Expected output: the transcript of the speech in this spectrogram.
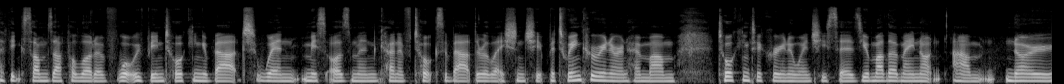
I think, sums up a lot of what we've been talking about when Miss Osman kind of talks about the relationship between Karuna and her mum, talking to Karuna when she says, Your mother may not um, know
